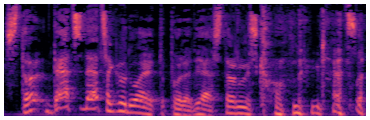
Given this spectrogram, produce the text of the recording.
Stern, that's that's a good way to put it. Yeah, sternly scolding. That's a,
